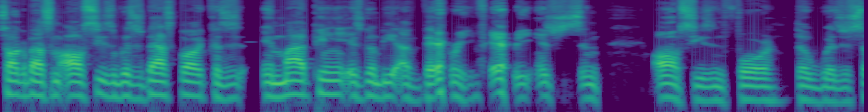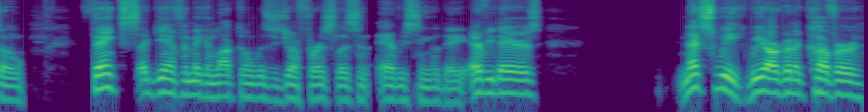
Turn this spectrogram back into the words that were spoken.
talk about some off-season Wizards basketball because, in my opinion, it's gonna be a very, very interesting off-season for the Wizards. So thanks again for making Locked On Wizards your first listen every single day. Every day is next week. We are going to cover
